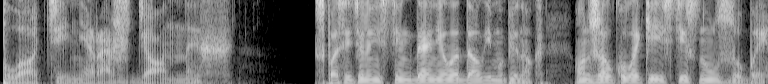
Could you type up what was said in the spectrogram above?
плоти нерожденных». Спасительный инстинкт Дэниела дал ему пинок — он сжал кулаки и стиснул зубы.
